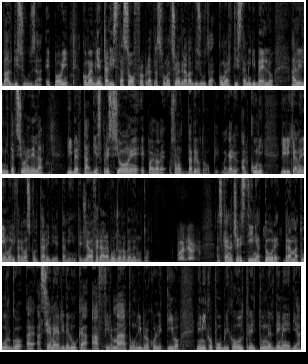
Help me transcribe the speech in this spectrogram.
Val di Susa. E poi come ambientalista soffro per la trasformazione della Val di Susa, come artista mi ribello alle limitazioni della libertà di espressione e poi vabbè sono davvero troppi. Magari alcuni li richiameremo e li faremo ascoltare direttamente. Giuliano Ferrara buongiorno benvenuto Ascanio Celestini, attore, drammaturgo, eh, assieme a Henry De Luca ha firmato un libro collettivo, Nemico Pubblico, oltre il tunnel dei media,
